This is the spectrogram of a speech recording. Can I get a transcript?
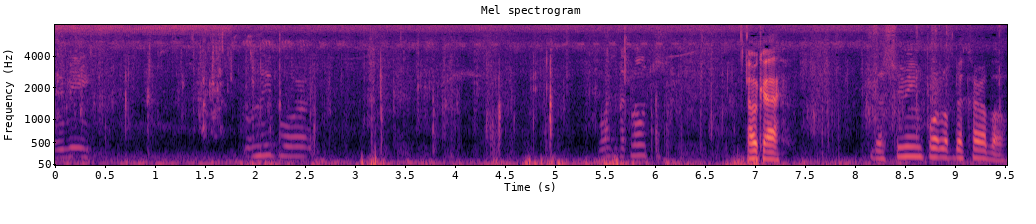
Maybe only for Okay. The swimming pool of the Carabao.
